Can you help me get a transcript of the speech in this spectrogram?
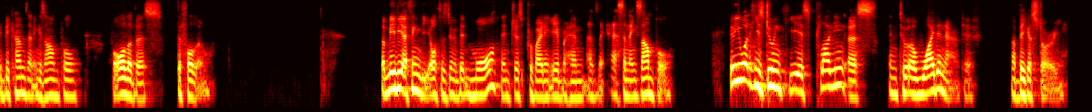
it becomes an example for all of us to follow. But maybe I think the author is doing a bit more than just providing Abraham as, a, as an example. Maybe what he's doing, he is plugging us into a wider narrative, a bigger story.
